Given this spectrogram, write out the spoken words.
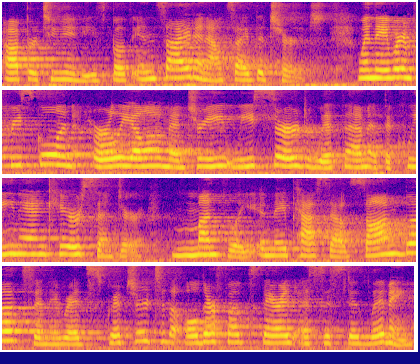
opportunities, both inside and outside the church. When they were in preschool and early elementary, we served with them at the Queen Anne Care Center monthly, and they passed out songbooks and they read scripture to the older folks there at assisted living.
